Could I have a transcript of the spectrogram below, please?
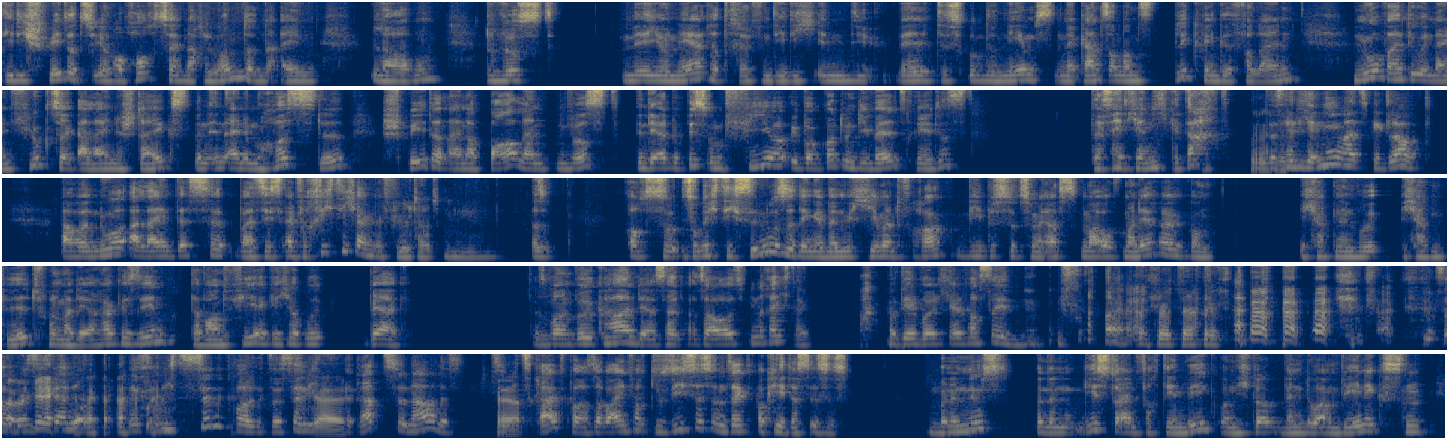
die dich später zu ihrer Hochzeit nach London einladen. Du wirst Millionäre treffen, die dich in die Welt des Unternehmens in einen ganz anderen Blickwinkel verleihen. Nur weil du in ein Flugzeug alleine steigst und in einem Hostel später in einer Bar landen wirst, in der du bis um vier über Gott und die Welt redest. Das hätte ich ja nicht gedacht. Das Mhm. hätte ich ja niemals geglaubt. Aber nur allein deshalb, weil es sich einfach richtig angefühlt hat. Mhm. Auch so, so richtig sinnlose Dinge, wenn mich jemand fragt, wie bist du zum ersten Mal auf Madeira gekommen? Ich habe hab ein Bild von Madeira gesehen, da war ein viereckiger Berg. Das war ein Vulkan, der sah sah aus wie ein Rechteck. Und den wollte ich einfach sehen. So, das, ist ja, nur- das ist ja nichts Sinnvolles, das ist ja nichts Rationales. Das ist Ja. nichts Greifbares, aber einfach, du siehst es und sagst, okay, das ist es. Mhm. Und dann nimmst, und dann gehst du einfach den Weg. Und ich glaube, wenn du am wenigsten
